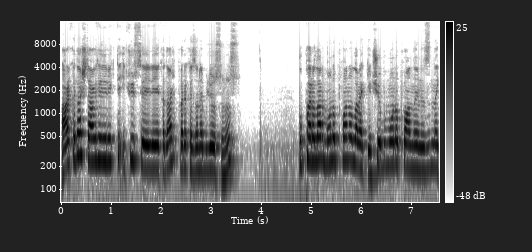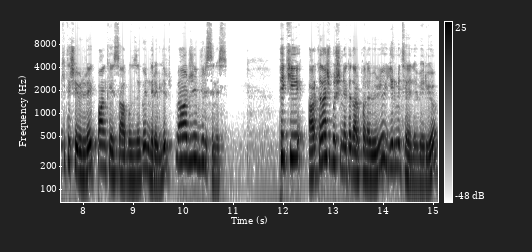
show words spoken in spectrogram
Arkadaş davet ederek de 200 TL'ye kadar para kazanabiliyorsunuz. Bu paralar mono puan olarak geçiyor. Bu mono puanlarınızı nakite çevirerek banka hesabınıza gönderebilir ve harcayabilirsiniz. Peki arkadaş başı ne kadar para veriyor? 20 TL veriyor.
